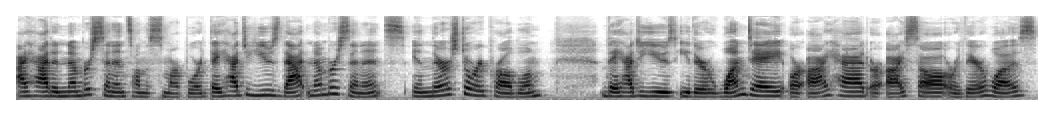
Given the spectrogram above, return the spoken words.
I had a number sentence on the smartboard. They had to use that number sentence in their story problem. They had to use either one day, or I had, or I saw, or there was.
